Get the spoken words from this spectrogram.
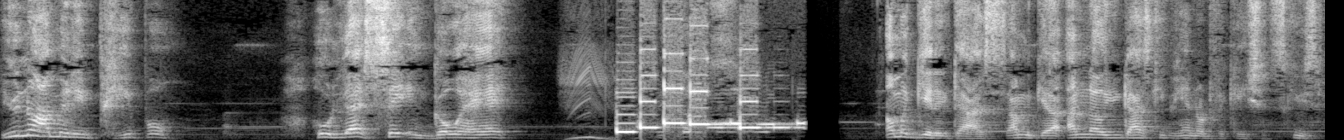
You know how many people who let Satan go ahead I'm gonna get it, guys. I'm gonna get. It. I know you guys keep hearing notifications. Excuse me.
